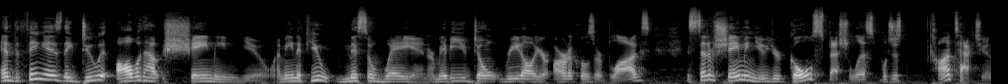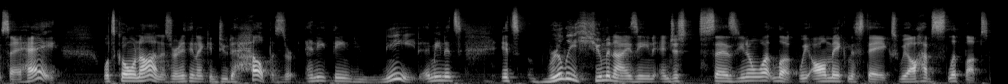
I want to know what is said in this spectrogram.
And the thing is, they do it all without shaming you. I mean, if you miss a weigh in, or maybe you don't read all your articles or blogs, instead of shaming you, your goal specialist will just contact you and say, hey, what's going on? Is there anything I can do to help? Is there anything you need? I mean, it's it's really humanizing and just says, you know what? Look, we all make mistakes. We all have slip ups.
